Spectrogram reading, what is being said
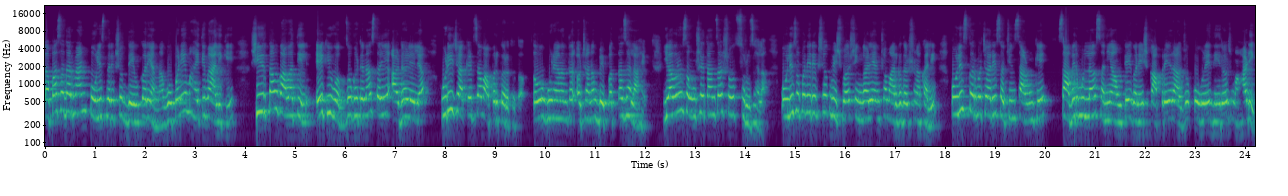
तपासादरम्यान पोलीस निरीक्षक देवकर यांना गोपनीय माहिती मिळाली की शिरताव गावातील एक युवक जो घटनास्थळी आढळलेल्या हुडी जॅकेटचा वापर करत होता. तो गुन्ह्यानंतर अचानक बेपत्ता झाला आहे. यावरून संशयितांचा शोध सुरू झाला. पोलीस उपनिरीक्षक विश्वास शिंगाडे यांच्या मार्गदर्शनाखाली पोलीस कर्मचारी सचिन साळुंके साबीर मुल्ला सनी आवटे गणेश कापरे राजू कोवळे धीरज महाडिक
